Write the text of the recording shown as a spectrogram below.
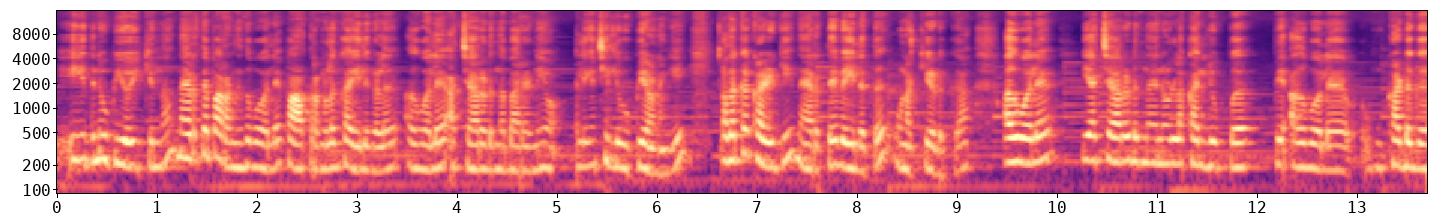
ഇതിന് ഉപയോഗിക്കുന്ന നേരത്തെ പറഞ്ഞതുപോലെ പാത്രങ്ങളും കയ്യിലുകൾ അതുപോലെ അച്ചാറിടുന്ന ഭരണിയോ അല്ലെങ്കിൽ ചില്ലുകുപ്പിയാണെങ്കിൽ അതൊക്കെ കഴുകി നേരത്തെ വെയിലത്ത് ഉണക്കിയെടുക്കുക. അതുപോലെ ഈ അച്ചാറിടുന്നതിനുള്ള കല്ലുപ്പ് അതുപോലെ കടുക്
